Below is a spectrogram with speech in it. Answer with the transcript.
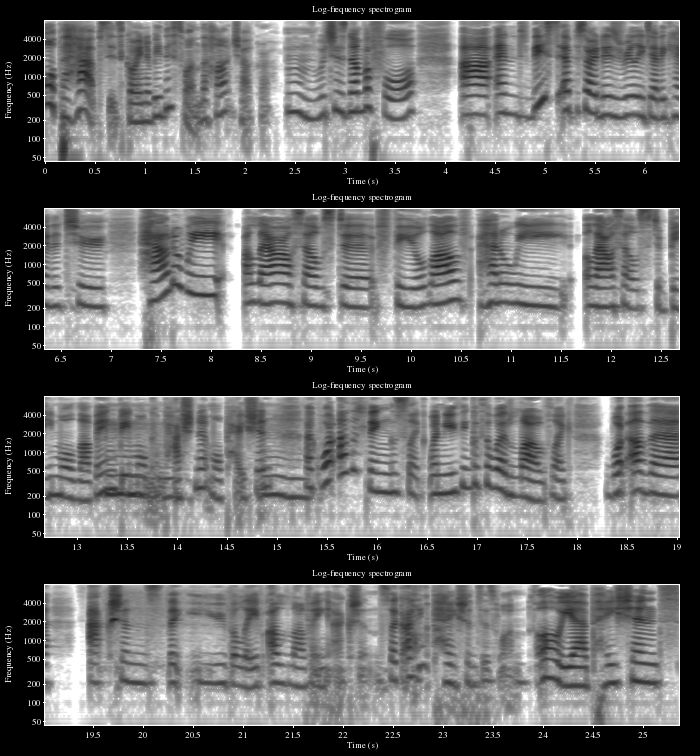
Or perhaps it's going to be this one, the heart chakra. Mm, which is number four. Uh, and this episode is really dedicated to how do we allow ourselves to feel love? How do we allow ourselves to be more loving, be more Mm. compassionate, more patient? Mm. Like, what other things, like when you think of the word love, like what other actions that you believe are loving actions? Like, I think patience is one. Oh, yeah, patience,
